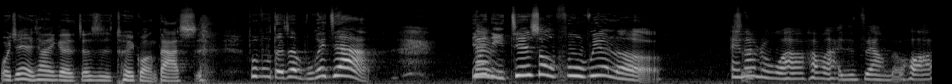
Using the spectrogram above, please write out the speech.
我觉得很像一个就是推广大使，负负得正不会这样，因为那你接受负面了。哎、是那如果他他们还是这样的话，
